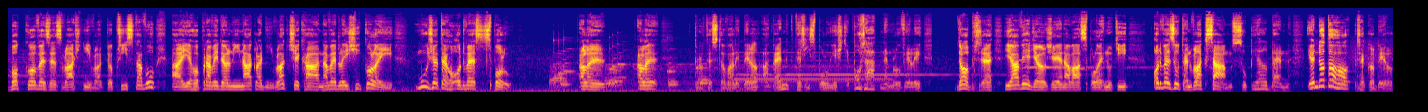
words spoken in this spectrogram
Boko veze zvláštní vlak do přístavu a jeho pravidelný nákladní vlak čeká na vedlejší koleji. Můžete ho odvést spolu. Ale, ale, protestovali Bill a Ben, kteří spolu ještě pořád nemluvili. Dobře, já věděl, že je na vás spolehnutí. Odvezu ten vlak sám, supěl Ben. Jen do toho, řekl Bill.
